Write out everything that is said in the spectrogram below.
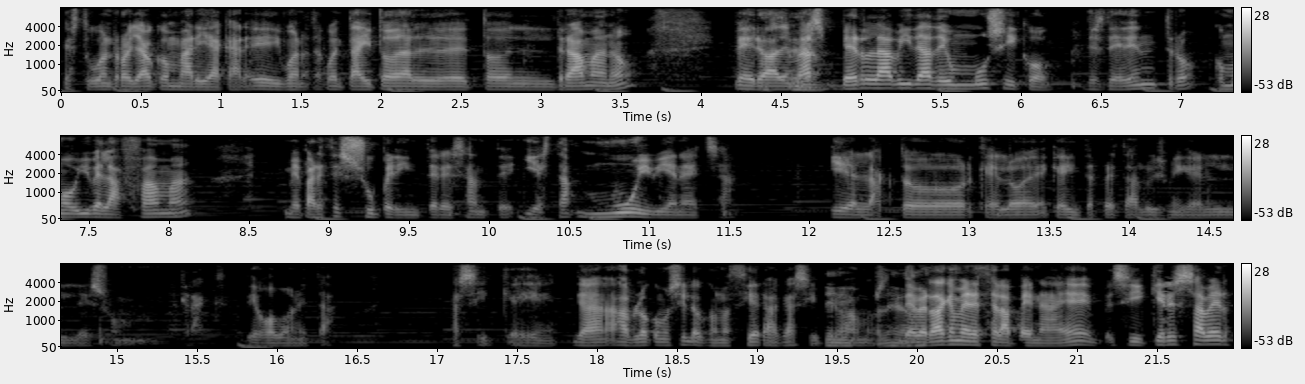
Estuvo enrollado con María Carey y bueno, te cuenta ahí todo el, todo el drama, ¿no? Pero O además, sea- ver la vida de un músico desde dentro, cómo vive la fama, me parece súper interesante y está muy bien hecha. Y el actor que, lo, que interpreta a Luis Miguel es un crack, Diego Boneta. Así que ya hablo como si lo conociera casi, pero Sí, vamos, de verdad que merece la pena, ¿eh? Si quieres saber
